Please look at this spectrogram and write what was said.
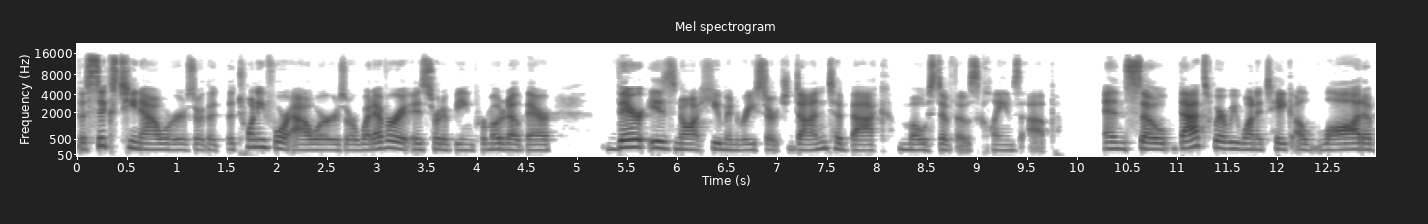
the 16 hours or the, the 24 hours or whatever is sort of being promoted out there, there is not human research done to back most of those claims up. And so that's where we want to take a lot of,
